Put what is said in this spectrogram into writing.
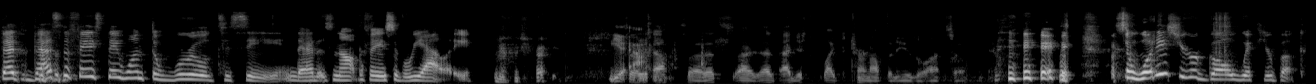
That that's the face they want the world to see. And that is not the face of reality. Right. Yeah. So, yeah, so that's I, I, I just like to turn off the news a lot. So so what is your goal with your book?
